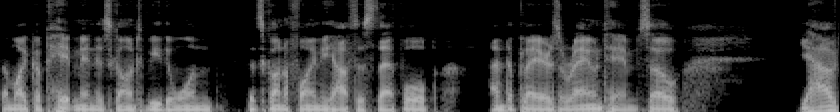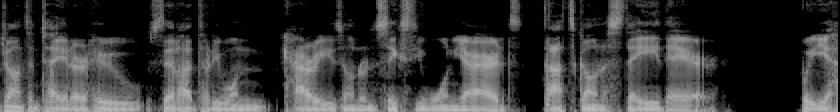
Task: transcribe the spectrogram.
that Michael Pittman is going to be the one that's going to finally have to step up and the players around him. So you have Jonathan Taylor who still had 31 carries, 161 yards. That's going to stay there. But yeah,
